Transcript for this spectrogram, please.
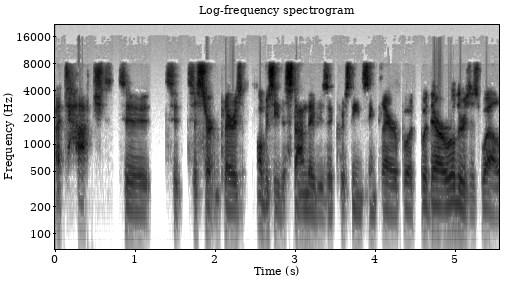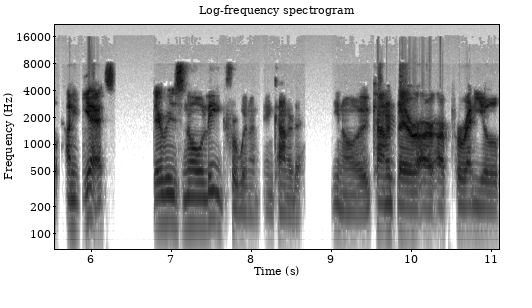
attached to, to, to certain players. Obviously, the standout is a Christine Sinclair, but but there are others as well. And yet, there is no league for women in Canada. You know, Canada are, are perennial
